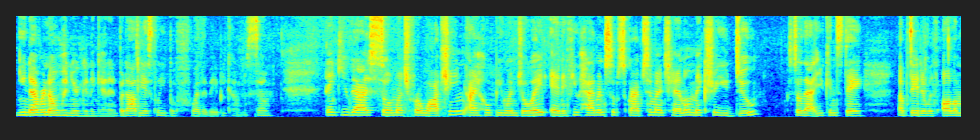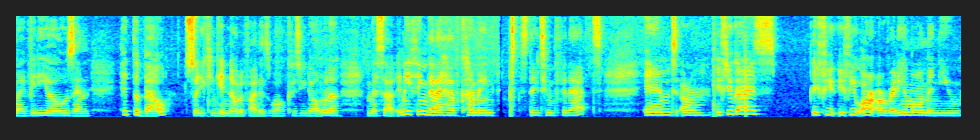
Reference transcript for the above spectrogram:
you never know when you're to get it. But obviously before the baby comes. So, thank you guys so much for watching. I hope you enjoyed. And if you haven't subscribed to my channel, make sure you do. So that you can stay updated with all of my videos. And hit the bell so you can get notified as well. Because you don't want to miss out anything that I have coming. Stay tuned for that. And um, if you guys if you if you are already a mom and you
